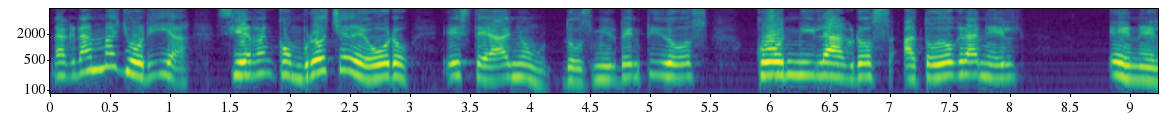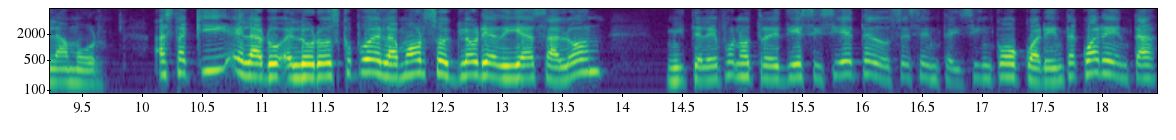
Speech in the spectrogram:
La gran mayoría cierran con broche de oro este año 2022 con milagros a todo granel en el amor. Hasta aquí el, el horóscopo del amor. Soy Gloria Díaz Salón. Mi teléfono 317-265-4040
